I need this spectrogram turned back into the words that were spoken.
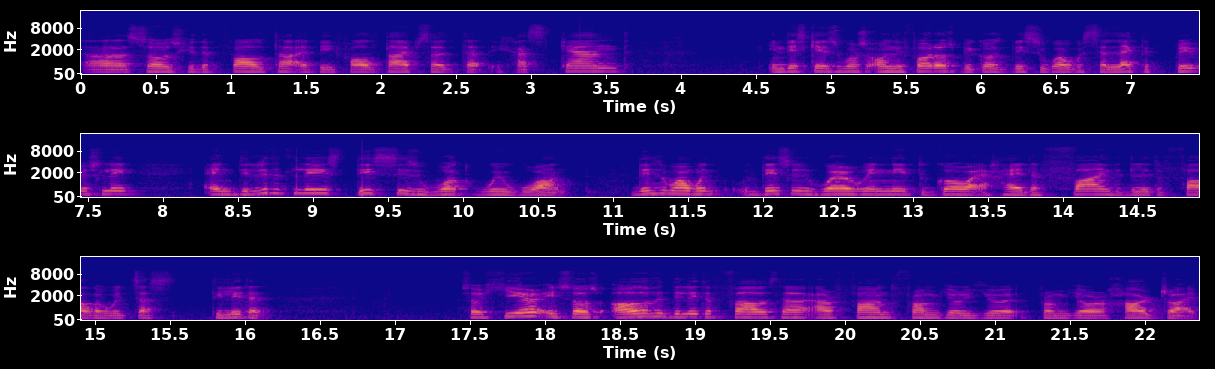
uh, shows you the file, the file types that, that it has scanned. In this case it was only photos because this is what we selected previously. And deleted list, this is what we want. This is, what we, this is where we need to go ahead and find the deleted file that we just deleted. So here it shows all of the deleted files that are found from your, your from your hard drive.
